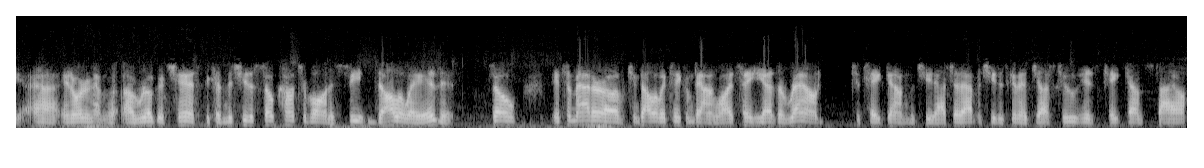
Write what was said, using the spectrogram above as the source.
uh, in order to have a, a real good chance because Machida's so comfortable on his feet Dollaway isn't. So it's a matter of can Dollaway take him down? Well, I'd say he has a round to take down Machida. After that, Machida's going to adjust to his takedown style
